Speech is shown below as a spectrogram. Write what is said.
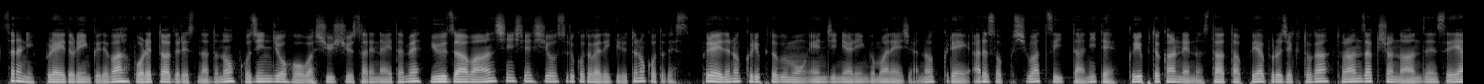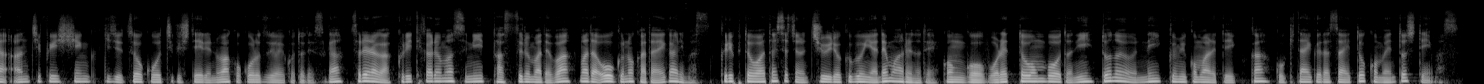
さらに、プレイドリンクでは、ウォレットアドレスなどの個人情報は収集されないため、ユーザーは安心して使用することができるとのことです。プレイドのクリプト部門エンジニアリングマネージャーのクレイ・アルソップ氏はツイッターにて、クリプト関連のスタートアップやプロジェクトがトランザクションの安全性やアンチフィッシング技術を構築しているのは心強いことですが、それらがクリティカルマスに達するまではまだ多くの課題があります。クリプトは私たちの注力分野でもあるので、今後、ウォレットオンボードにどのように組み込まれていくかご期待くださいとコメントしています。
